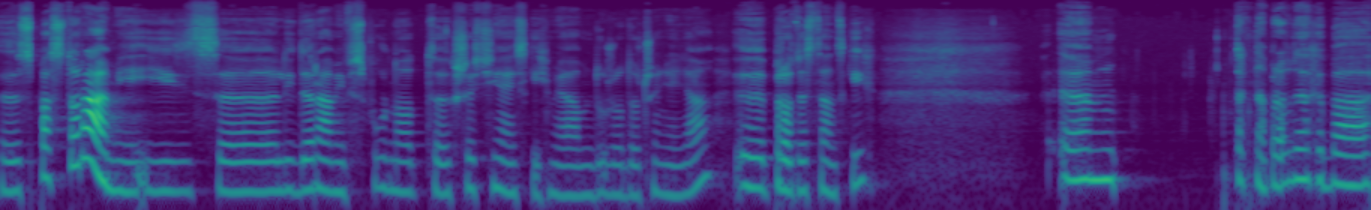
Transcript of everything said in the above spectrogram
Z pastorami i z liderami wspólnot chrześcijańskich miałam dużo do czynienia, protestanckich. Tak naprawdę chyba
